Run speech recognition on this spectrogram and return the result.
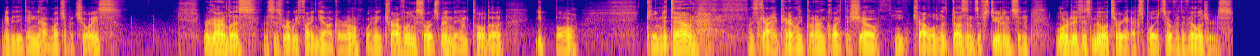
Maybe they didn't have much of a choice. Regardless, this is where we find Yagoro when a traveling swordsman named Toda Ippo came to town. This guy apparently put on quite the show. He traveled with dozens of students and lorded his military exploits over the villagers.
